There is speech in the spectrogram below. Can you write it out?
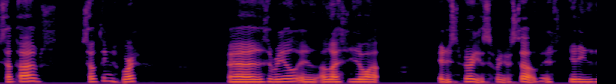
Sometimes something's work and it's real, and unless you go out and experience for yourself, it's getting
